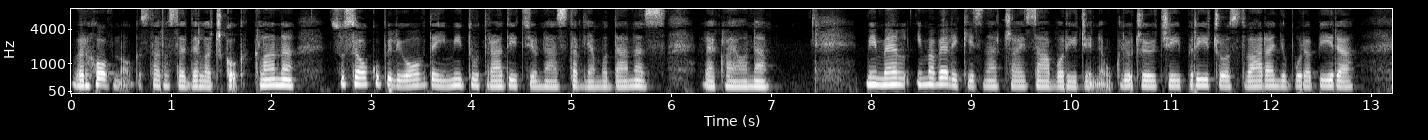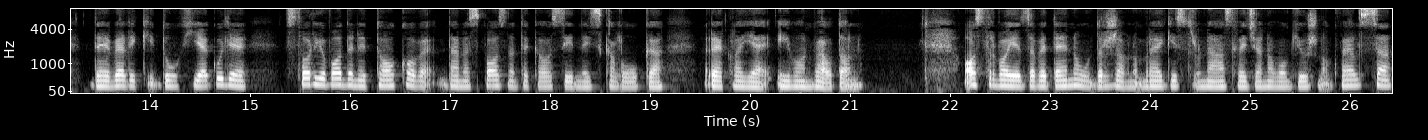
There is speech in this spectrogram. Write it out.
vrhovnog starosedelačkog klana, su se okupili ovde i mi tu tradiciju nastavljamo danas, rekla je ona. Mimel ima veliki značaj za aboriđine, uključujući i priču o stvaranju burabira, da je veliki duh jegulje stvorio vodene tokove, danas poznate kao Sidnejska luka, rekla je Ivon Weldon. Ostrvo je zavedeno u državnom registru nasleđa Novog Južnog Velsa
